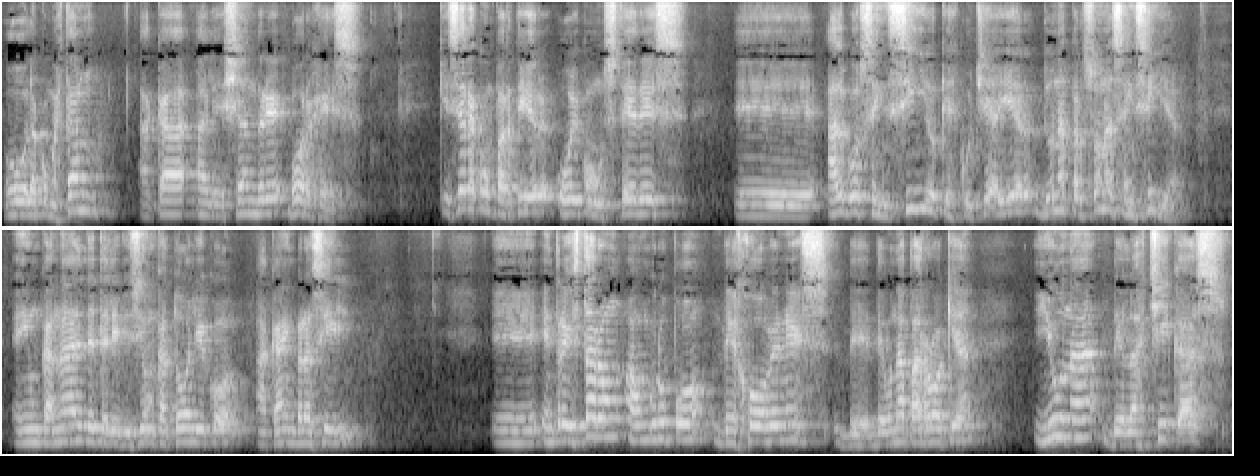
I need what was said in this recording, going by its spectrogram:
Hola, ¿cómo están? Acá Alexandre Borges. Quisiera compartir hoy con ustedes eh, algo sencillo que escuché ayer de una persona sencilla en un canal de televisión católico acá en Brasil. Eh, entrevistaron a un grupo de jóvenes de, una parroquia y una de las chicas,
